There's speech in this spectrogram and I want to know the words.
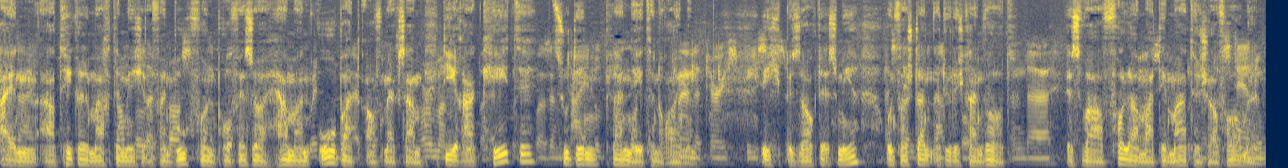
Ein Artikel machte mich auf ein Buch von Professor Hermann Obert aufmerksam, Die Rakete zu den Planetenräumen. Ich besorgte es mir und verstand natürlich kein Wort. Es war voller mathematischer Formeln.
